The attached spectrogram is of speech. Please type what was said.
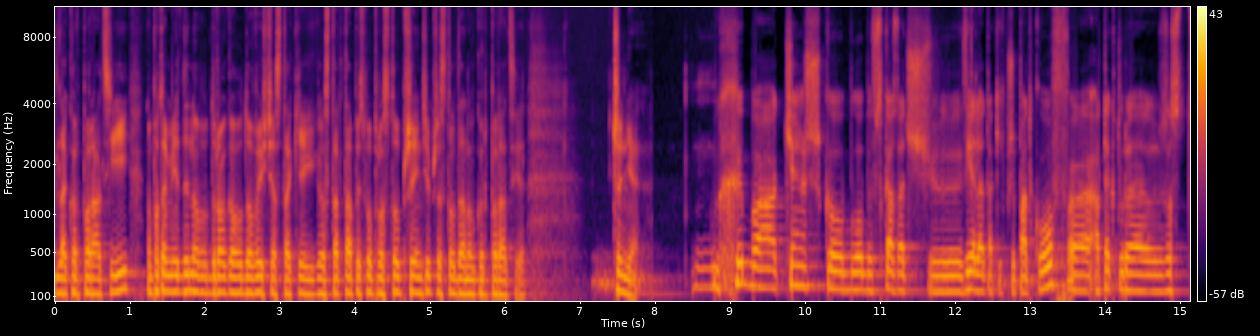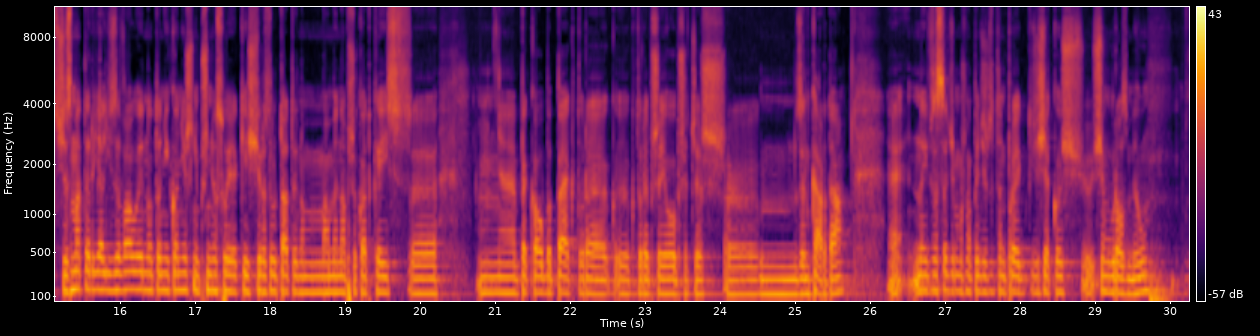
dla korporacji, no potem jedyną drogą do wyjścia z takiego startupu jest po prostu przyjęcie przez tą daną korporację. Czy nie? Chyba ciężko byłoby wskazać y, wiele takich przypadków, e, a te, które się zmaterializowały, no to niekoniecznie przyniosły jakieś rezultaty. No mamy na przykład case e, mm, PKO BP, które, które przejęło przecież Zencarda. No i w zasadzie można powiedzieć, że ten projekt gdzieś jakoś się rozmył.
